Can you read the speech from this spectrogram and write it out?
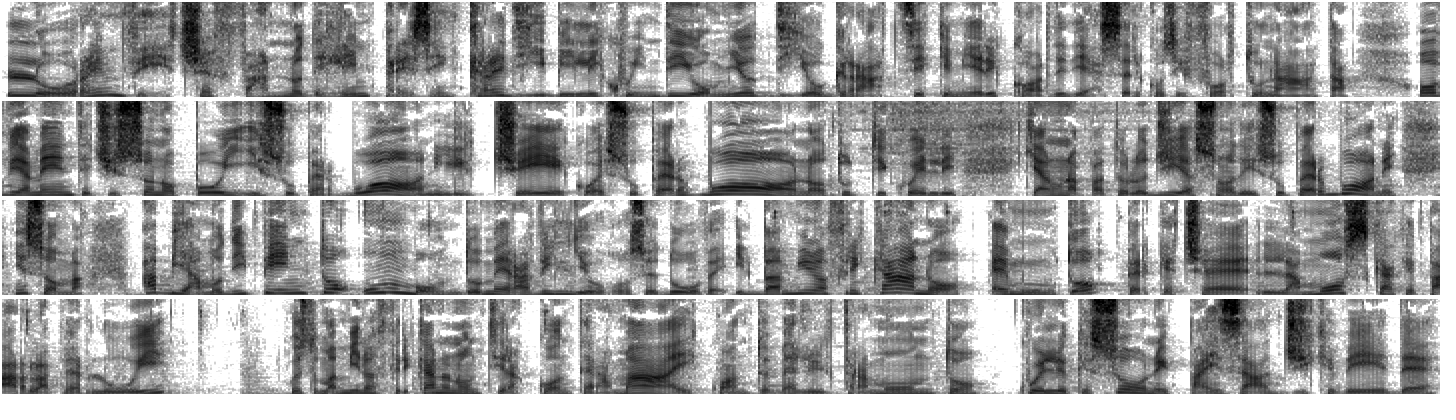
loro invece fanno delle imprese incredibili, quindi oh mio Dio, grazie che mi ricordi di essere così fortunata. Ovviamente ci sono poi i super buoni, il cieco è super buono, tutti quelli che hanno una patologia sono dei super buoni. Insomma, abbiamo dipinto un mondo meraviglioso dove il bambino africano è muto perché c'è la mosca che parla per lui, questo bambino africano non ti racconterà mai quanto è bello il tramonto, quelli che sono i paesaggi che vede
